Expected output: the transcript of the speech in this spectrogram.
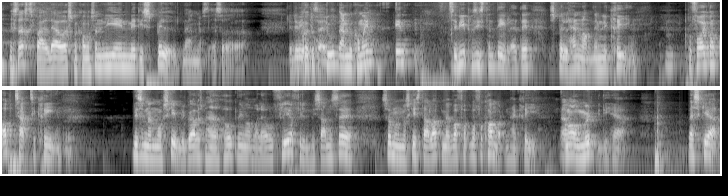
den største fejl, der er jo også, at man kommer sådan lige ind midt i spillet nærmest. Altså, Ja, det du, du, du, ikke. nej, men du kommer ind, ind til lige præcis den del af det, spillet handler om, nemlig krigen. Du får ikke nogen optag til krigen. Ligesom man måske ville gøre, hvis man havde håbning om at lave flere film i samme serie, så man måske starte op med, hvorfor, hvorfor kommer den her krig? Hvornår mødte vi de her? Hvad sker der?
